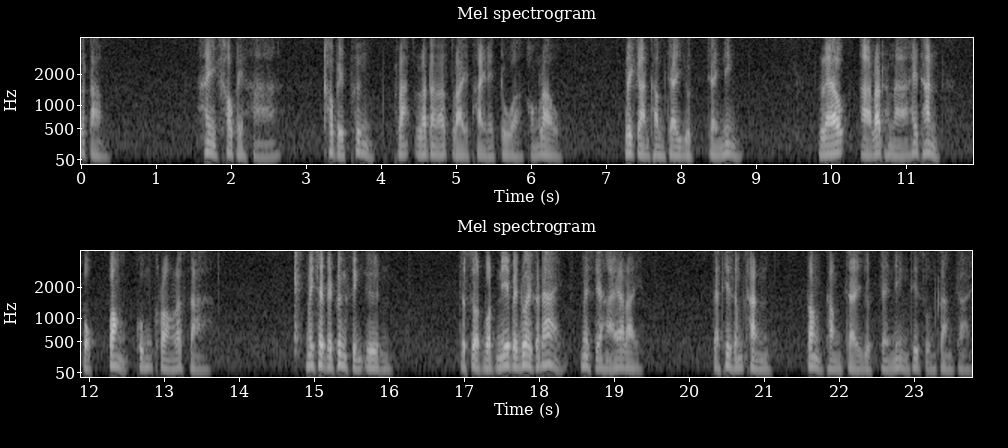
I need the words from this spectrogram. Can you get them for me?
ก็ตาม ให้เข้าไปหา เข้าไปพึ่งพระรัตนตรัยภายในตัวของเรา ด้วยการทำใจหยุดใจนิ่ง แล้วอารัธนาให้ท่านปกป้องคุ้มครองรักษา ไม่ใช่ไปพึ่งสิ่งอื่น จะสวดบทนี้ไปด้วยก็ได้ ไม่เสียหายอะไร แต่ที่สำคัญต้องทำใจหยุดใจนิ่งที่ศูนย์กลางกาย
